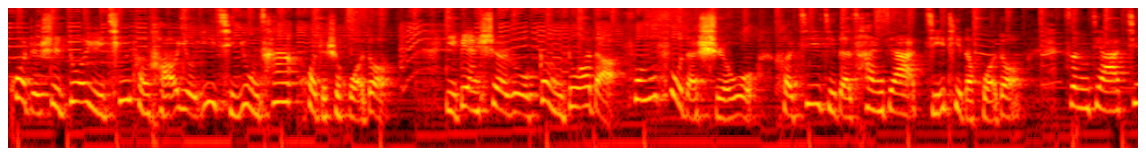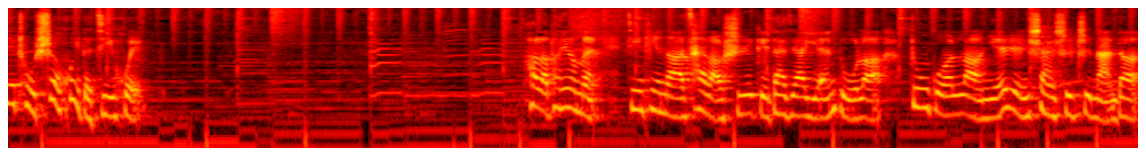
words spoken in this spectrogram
或者是多与亲朋好友一起用餐，或者是活动，以便摄入更多的丰富的食物和积极的参加集体的活动，增加接触社会的机会。好了，朋友们。今天呢，蔡老师给大家研读了《中国老年人膳食指南》的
